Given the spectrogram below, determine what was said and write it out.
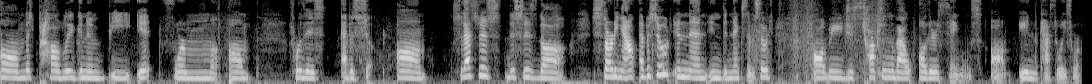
um that's probably gonna be it for um for this episode. Um so that's just this is the starting out episode and then in the next episode I'll be just talking about other things um in the Castaways world.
